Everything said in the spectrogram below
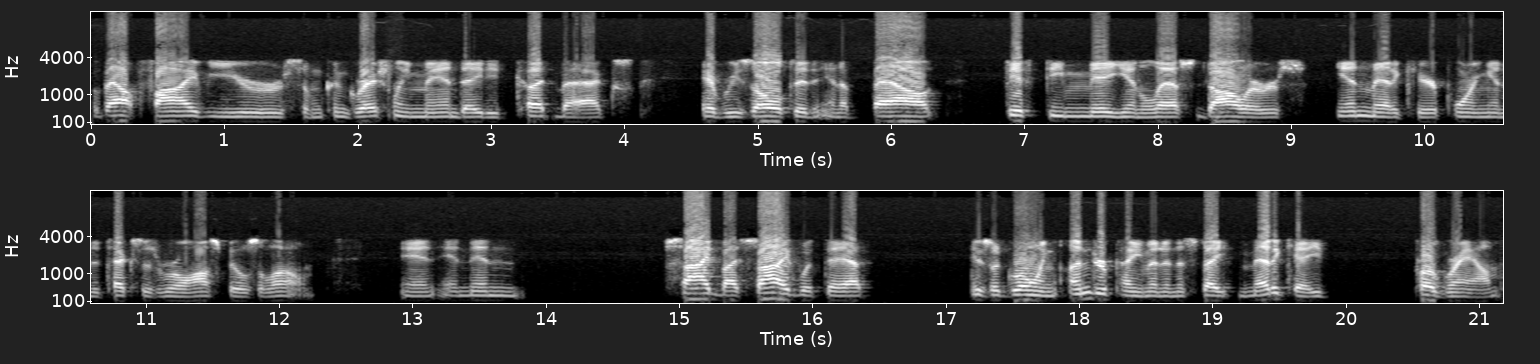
about five years, some congressionally mandated cutbacks have resulted in about 50 million less dollars in Medicare pouring into Texas rural hospitals alone. And and then side by side with that, is a growing underpayment in the state Medicaid program.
